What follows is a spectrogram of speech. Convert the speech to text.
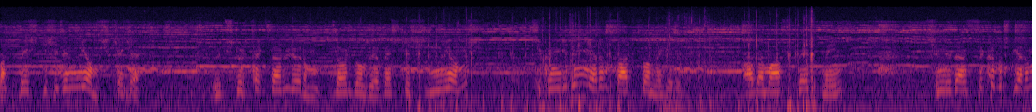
Bak 5 kişi dinliyormuş keke. 3 tur tekrarlıyorum. 4 oluyor. 5 kişi dinliyormuş. Çıkın gidin yarım saat sonra gelin. Adamı hasta etmeyin. Şimdiden sıkılıp yarım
